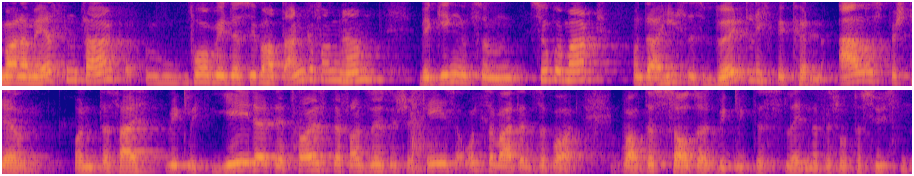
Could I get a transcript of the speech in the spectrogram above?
meine, am ersten Tag, wo wir das überhaupt angefangen haben, wir gingen zum Supermarkt und da hieß es wörtlich, wir können alles bestellen. Und das heißt wirklich jeder, der teuerste französische Käse und so weiter und so fort. Weil das sollte wirklich das Leben ein bisschen versüßen,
